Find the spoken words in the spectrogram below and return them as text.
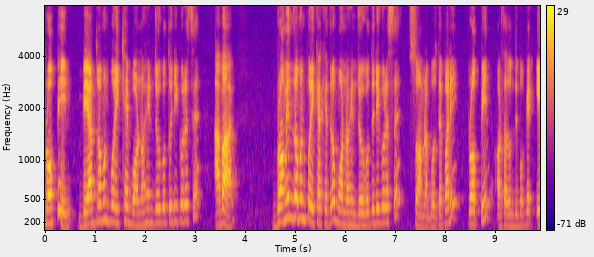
প্রোপিন বেয়ার দ্রবণ পরীক্ষায় বর্ণহীন যৌগ তৈরি করেছে, আবার ব্রমিন দ্রবণ পরীক্ষার ক্ষেত্রেও বর্ণহীন যৌগ তৈরি করেছে সো আমরা বলতে পারি প্রোপিন অর্থাৎ উদ্দীপকের এ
